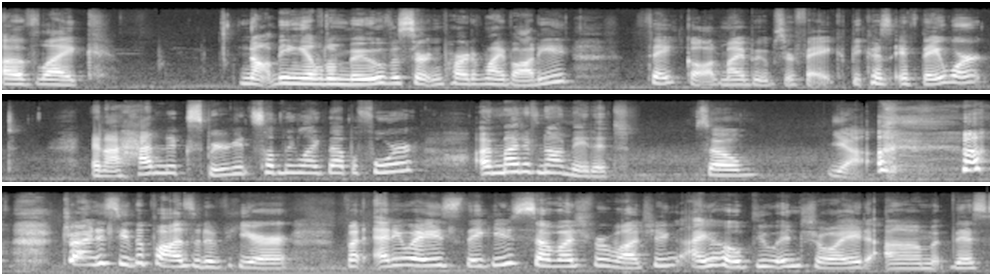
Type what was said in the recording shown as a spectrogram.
of like not being able to move a certain part of my body. Thank God my boobs are fake because if they weren't and I hadn't experienced something like that before, I might have not made it. So, yeah. Trying to see the positive here. But anyways, thank you so much for watching. I hope you enjoyed um, this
